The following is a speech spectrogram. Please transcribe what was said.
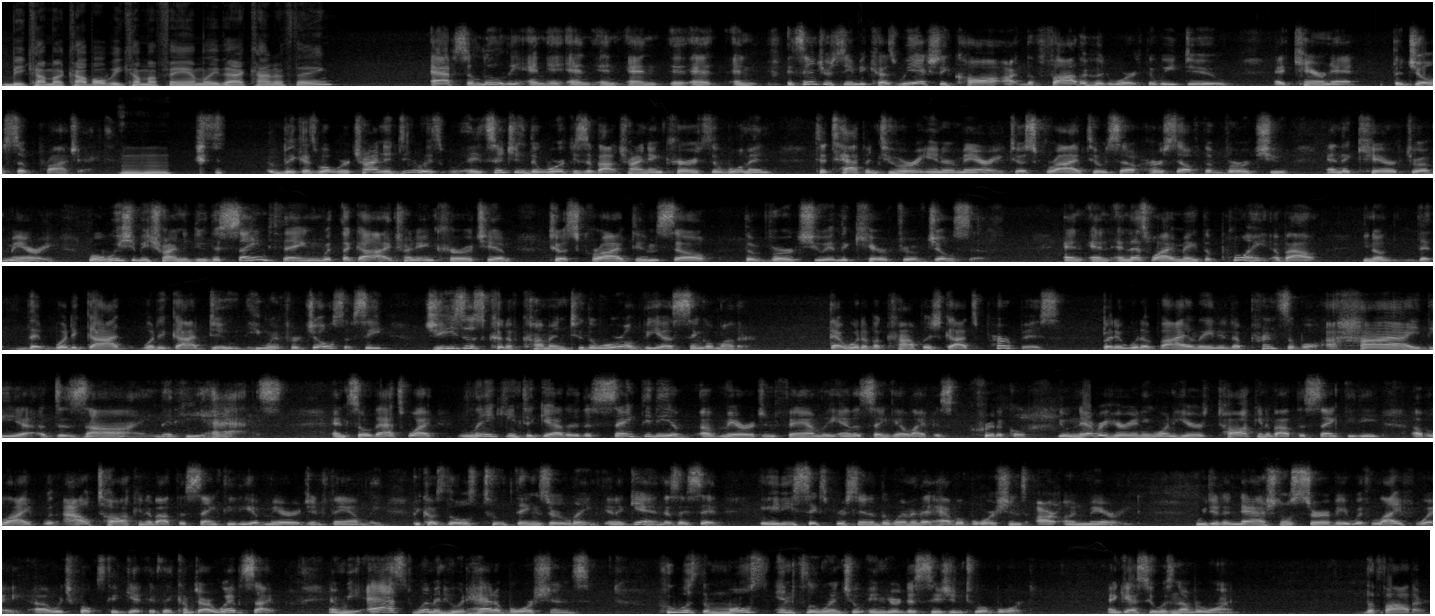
become a couple, become a family, that kind of thing. Absolutely, and and and and and, and it's interesting because we actually call our, the fatherhood work that we do at CareNet the Joseph Project. Mm-hmm. because what we're trying to do is essentially the work is about trying to encourage the woman to tap into her inner Mary, to ascribe to himself, herself the virtue and the character of Mary. Well, we should be trying to do the same thing with the guy, trying to encourage him to ascribe to himself the virtue and the character of Joseph. And and and that's why I made the point about you know that that what did God what did God do? He went for Joseph. See, Jesus could have come into the world via a single mother. That would have accomplished God's purpose, but it would have violated a principle, a high idea, a design that he has. And so that's why linking together the sanctity of, of marriage and family and the sanctity of life is critical. You'll never hear anyone here talking about the sanctity of life without talking about the sanctity of marriage and family because those two things are linked. And again, as I said, 86% of the women that have abortions are unmarried. We did a national survey with Lifeway, uh, which folks can get if they come to our website, and we asked women who had had abortions who was the most influential in your decision to abort? And guess who was number one? The father.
